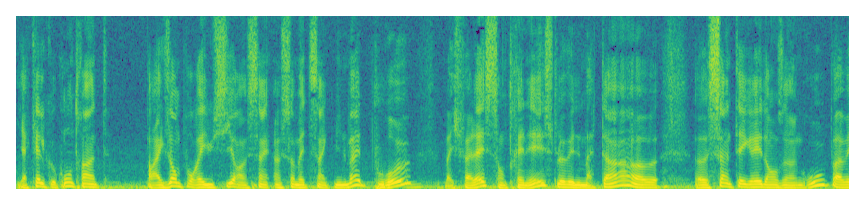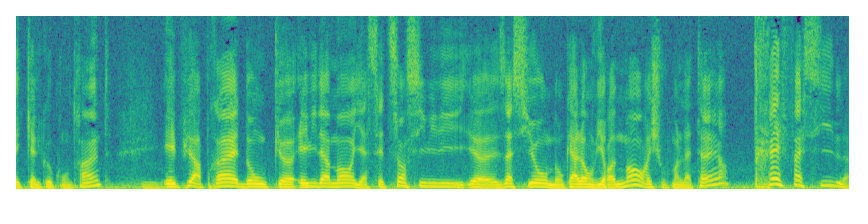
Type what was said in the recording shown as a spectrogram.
il y a quelques contraintes. Par exemple, pour réussir un, sommet de 5000 mètres, pour eux, bah, il fallait s'entraîner, se lever le matin, euh, euh, s'intégrer dans un groupe avec quelques contraintes. Hmm. Et puis après, donc euh, évidemment, il y a cette sensibilisation donc à l'environnement, au réchauffement de la terre, très facile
